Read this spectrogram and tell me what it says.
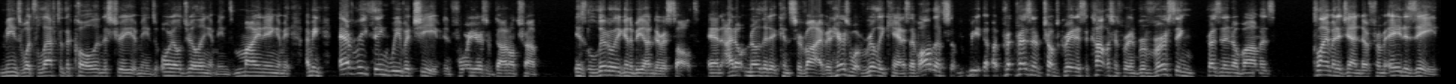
means what's left of the coal industry. It means oil drilling. It means mining. I mean, I mean everything we've achieved in four years of Donald Trump is literally going to be under assault, and I don't know that it can survive. And here's what really can: is of all the uh, President Trump's greatest accomplishments were in reversing President Obama's climate agenda from A to Z.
